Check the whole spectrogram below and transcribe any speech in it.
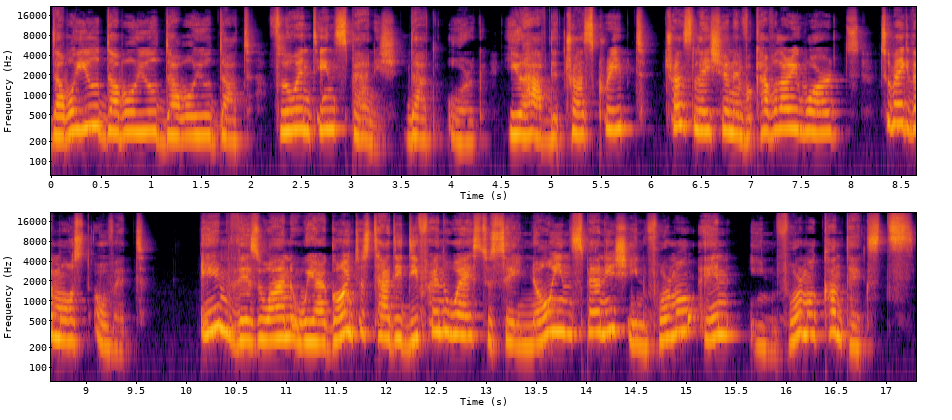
www.fluentinspanish.org, you have the transcript, translation, and vocabulary words to make the most of it. In this one, we are going to study different ways to say no in Spanish in formal and informal contexts.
